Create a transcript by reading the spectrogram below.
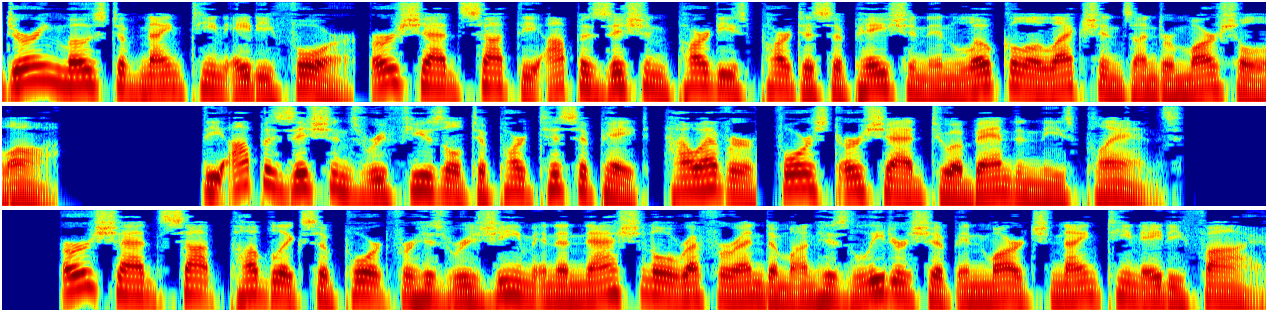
During most of 1984, Ershad sought the opposition party's participation in local elections under martial law. The opposition's refusal to participate, however, forced Ershad to abandon these plans. Ershad sought public support for his regime in a national referendum on his leadership in March 1985.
